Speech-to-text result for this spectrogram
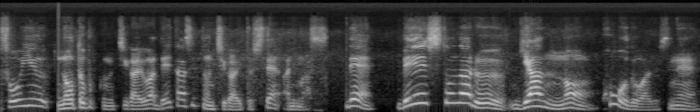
そういうノートブックの違いはデータセットの違いとしてあります。で、ベースとなる GAN のコードはですね、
